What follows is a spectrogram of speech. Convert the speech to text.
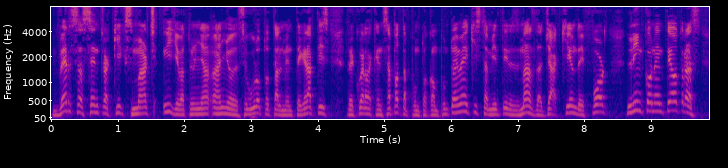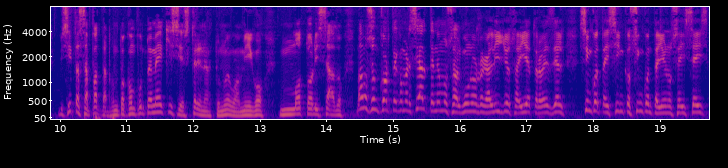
Versa Centra Kicks March y llévate un año de seguro totalmente gratis. Recuerda que en zapata.com.mx también tienes Mazda, Jack, Hyundai, Ford, Lincoln, entre otras. Visita zapata.com.mx y estrena tu nuevo amigo motorizado. Vamos a un corte comercial. Tenemos algunos regalillos ahí a través del 55 51 66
